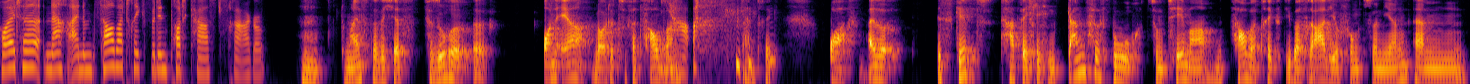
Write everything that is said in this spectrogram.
heute nach einem Zaubertrick für den Podcast frage. Hm. Du meinst, dass ich jetzt versuche, äh, on air Leute zu verzaubern? Ja. Ein Trick. Oh, also es gibt tatsächlich ein ganzes Buch zum Thema mit Zaubertricks, die übers Radio funktionieren. Ähm,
